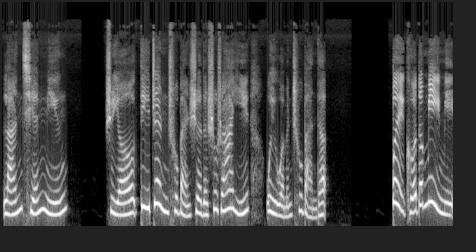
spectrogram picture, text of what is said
蓝前明。是由地震出版社的叔叔阿姨为我们出版的《贝壳的秘密》。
